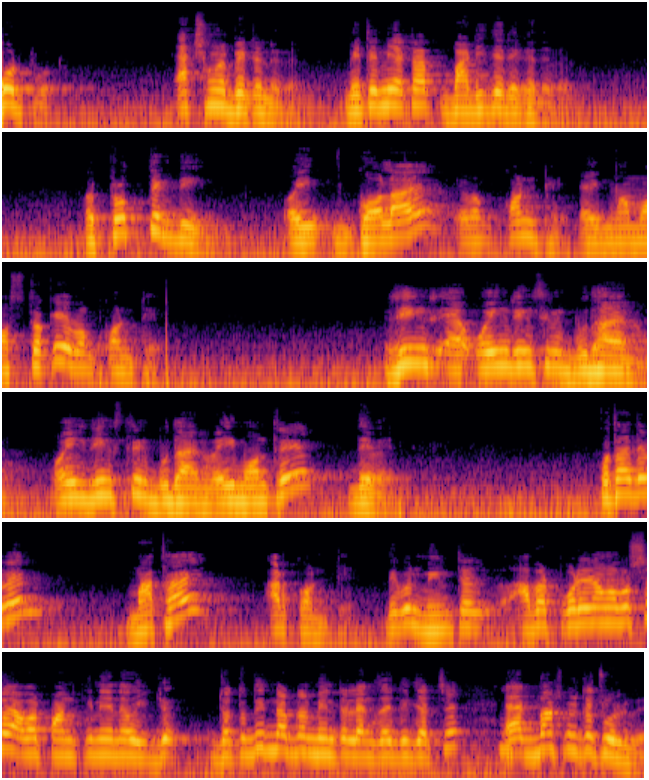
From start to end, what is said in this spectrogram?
কর্পূর একসঙ্গে বেটে নেবেন। বেটে নিয়ে একটা বাড়িতে রেখে দেবেন। ওই প্রত্যেক দিন ওই গলায় এবং কণ্ঠে, এই মস্তকে এবং কণ্ঠে। রিংস ওয়িং রিং স্ত্রী বুধায় নম ওয়িং রিং স্ত্রী বুধায় নম এই মন্ত্রে দেবেন। কোথায় দেবেন? মাথায় আর কণ্ঠে। দেখবেন মেন্টাল আবার পরের অমাবস্যায় আবার পান কিনে এনে ওই যতদিন না আপনার মেন্টাল অ্যাংজাইটি যাচ্ছে এক মাস ওইটা চলবে।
